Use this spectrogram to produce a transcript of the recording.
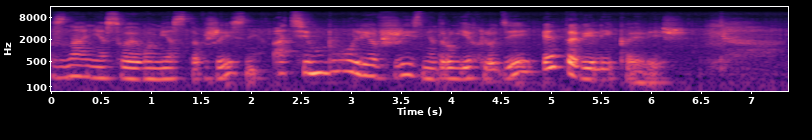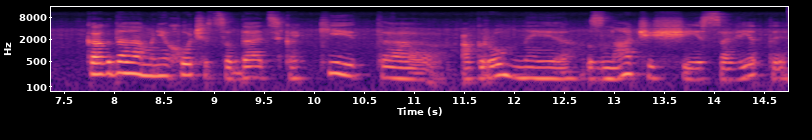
Знание своего места в жизни, а тем более в жизни других людей, это великая вещь. Когда мне хочется дать какие-то огромные значащие советы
